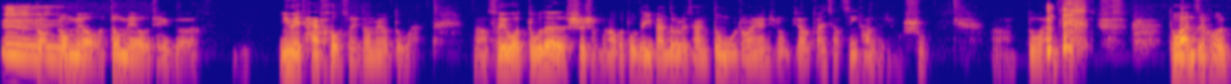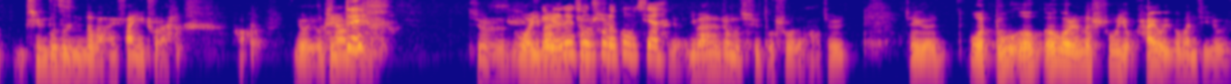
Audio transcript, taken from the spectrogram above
嗯，都都没有都没有这个，因为太厚，所以都没有读完啊。所以我读的是什么呢？我读的一般都是像《动物庄园》这种比较短小精悍的这种书啊。读完就 读完，最后情不自禁的把它翻译出来了。好，有有这样的，就是我一般人类做出了贡献，一般是这么去读书的啊。就是这个我读俄俄国人的书有还有一个问题就是。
